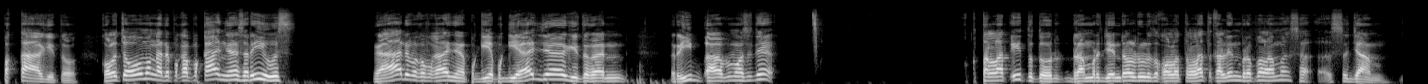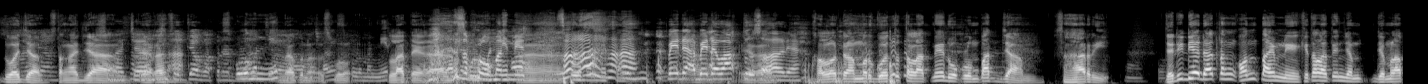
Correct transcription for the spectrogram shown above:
peka gitu kalau cowok mah nggak ada peka-pekanya serius nggak ada peka-pekanya pergi ya pergi aja gitu kan rib apa maksudnya telat itu tuh drummer general dulu tuh kalau telat kalian berapa lama Se- sejam dua jam setengah jam, ya kan 10 menit. nggak pernah Paling 10 10 menit. telat ya kan 10 menit. Heeh, heeh. Beda beda waktu Ya kan? soalnya. Kalau drummer gue tuh telatnya 24 jam sehari. Jadi dia datang on time nih. Kita latihan jam jam 8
